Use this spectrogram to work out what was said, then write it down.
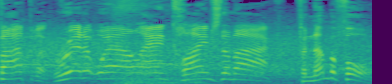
Bartlett read it well and claims the mark. For number four,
